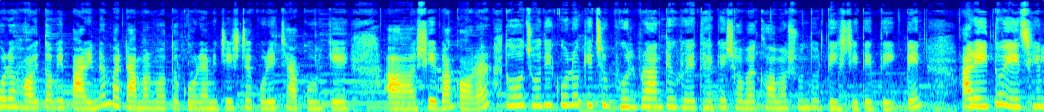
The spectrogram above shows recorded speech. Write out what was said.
করে হয়তো আমি পারি না বাট আমার মতো করে আমি চেষ্টা করি ঠাকুরকে সেবা করার। তো যদি কোনো কিছু ভুলভ্রান্তি হয়ে থাকে, সবাই ক্ষমা সুন্দর দৃষ্টিতে দেখবেন। আর এই তো, এই ছিল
